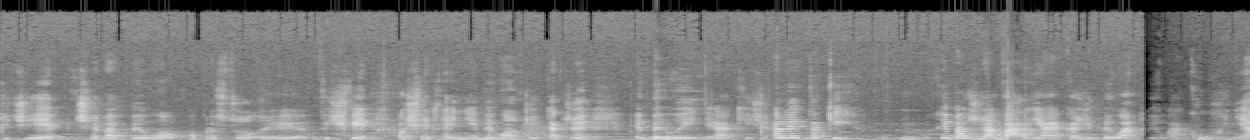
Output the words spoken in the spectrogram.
gdzie trzeba było po prostu y, wyświe, oświetlenie wyłączyć, także były jakieś, ale takich Chyba, że awaria jakaś była. Była kuchnia,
